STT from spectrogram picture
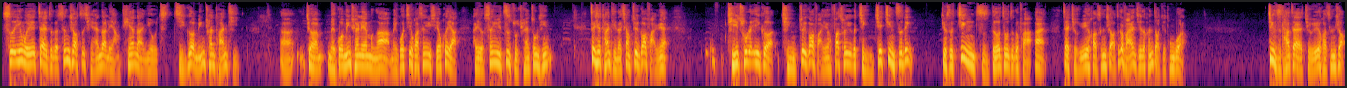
是因为在这个生效之前的两天呢，有几个民权团体，呃，叫美国民权联盟啊、美国计划生育协会啊，还有生育自主权中心，这些团体呢，向最高法院提出了一个，请最高法院发出一个紧急禁止令，就是禁止德州这个法案在九月一号生效。这个法案其实很早就通过了，禁止它在九月一号生效。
